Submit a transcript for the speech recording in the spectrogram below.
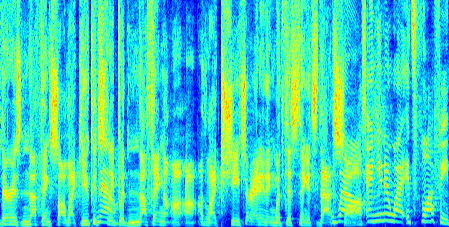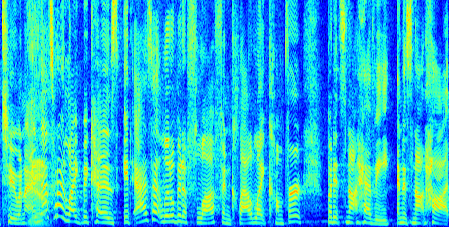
There is nothing soft. Like you could No. sleep with nothing, uh, uh, like sheets or anything with this thing. It's that Well, soft. and you know what? It's fluffy too, and, I- and that's what I like because it adds that little bit of fluff and cloud-like comfort, but it's not heavy and it's not hot.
